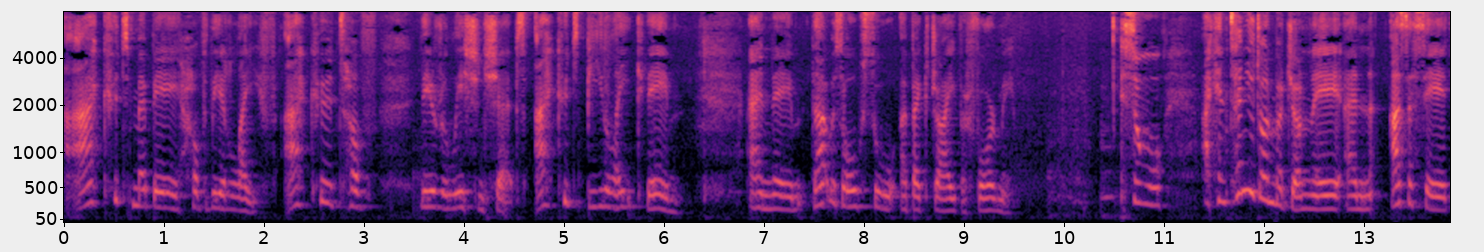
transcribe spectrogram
I could maybe have their life. I could have their relationships. I could be like them. And um, that was also a big driver for me. So I continued on my journey, and as I said,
